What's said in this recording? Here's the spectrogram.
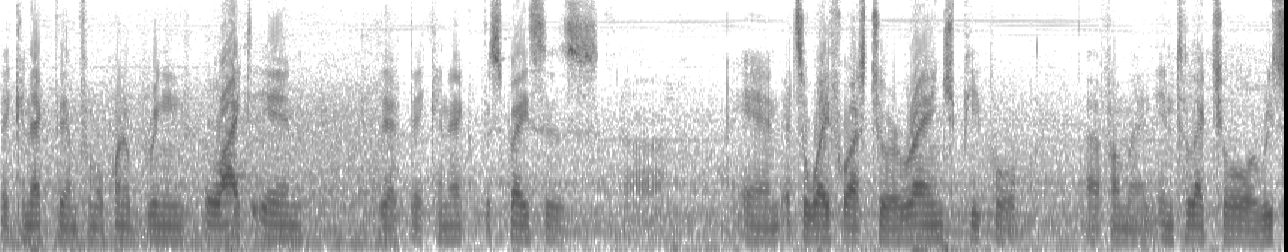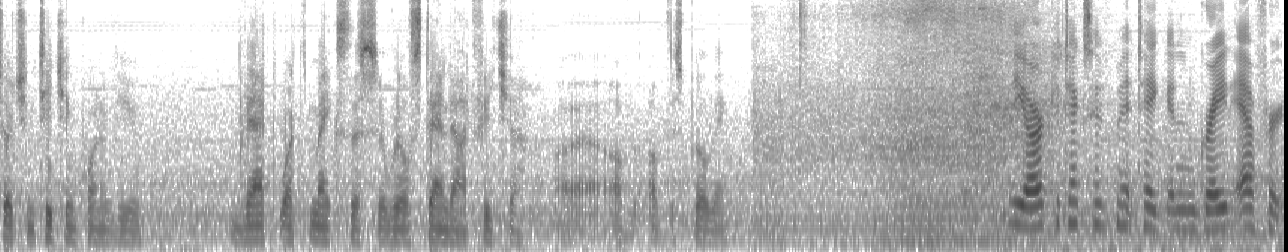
they connect them from a point of bringing light in, that they connect the spaces, uh, and it's a way for us to arrange people uh, from an intellectual or research and teaching point of view. That what makes this a real standout feature uh, of, of this building. The architects have taken great effort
